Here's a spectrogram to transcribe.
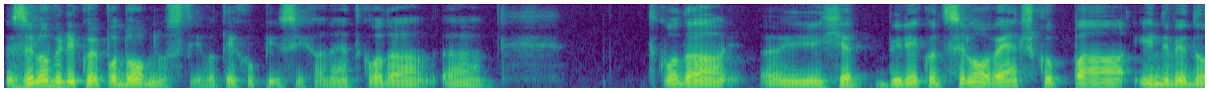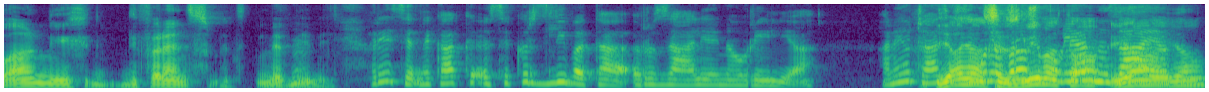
zelo veliko je podobnosti v teh opisih. Tako da, eh, tako da eh, jih je, bi rekel, celo več, kot pa individualnih diferenc med, med njimi. Res je, nekako se kar zliva ta rozalija in Aurelija. A ne, včasih Ja, ja, se zlivata, nazaj, ja, ja. v-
